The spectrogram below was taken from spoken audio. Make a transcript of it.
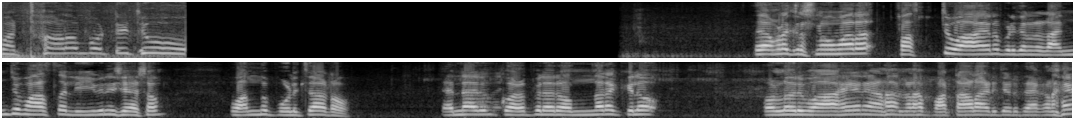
പട്ടാളം പൊട്ടിച്ചു. നമ്മുടെ കൃഷ്ണകുമാർ ഫസ്റ്റ് വാഹനം പിടിച്ചിട്ടുണ്ട്. അഞ്ച് മാസത്തെ ലീവിന് ശേഷം വന്ന് പൊളിച്ചാട്ടോ എന്നാലും കുഴപ്പമില്ല. ഒരു ഒന്നര കിലോ ഉള്ളൊരു വാഹനയാണ് ഞങ്ങളെ പട്ടാള അടിച്ചെടുത്തേക്കണേ.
